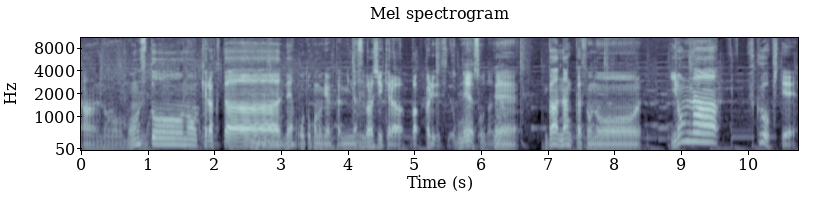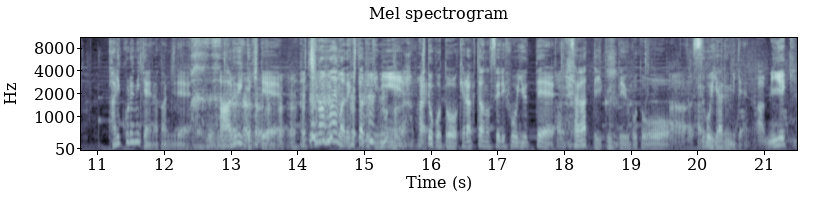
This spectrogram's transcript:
あのモンストのキャラクターね、男のキャラクターみんな素晴らしいキャラばっかりですよ、ねそうだね、ええ。がなんかそのいろんな服を着てパリコレみたいな感じで歩いてきて一番前まで来た時にはい。一言キャラクターのセリフを言ってはい。下がっていくっていうことをすごいやるみたいな。あ見え切っ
